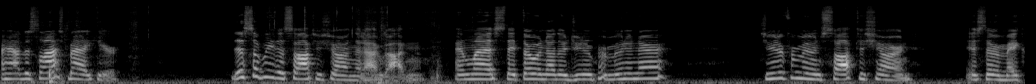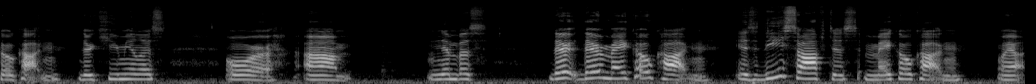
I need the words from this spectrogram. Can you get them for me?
I have this last bag here. This will be the softest yarn that I've gotten. Unless they throw another Juniper Moon in there. Juniper Moon softest yarn is their Mako cotton. Their Cumulus or um, Nimbus. Their, their Mako cotton is the softest Mako cotton. Well,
